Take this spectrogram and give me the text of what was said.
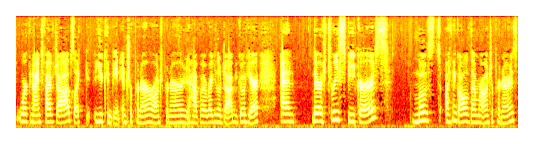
work nine to five jobs. Like you can be an entrepreneur or entrepreneur, you have a regular job, you go here. And there are three speakers. Most, I think all of them are entrepreneurs.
